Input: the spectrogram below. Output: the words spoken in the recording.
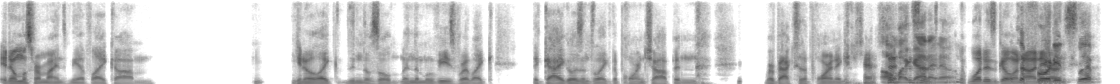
It almost reminds me of like, um, you know, like in those old in the movies where like the guy goes into like the porn shop and we're back to the porn again. Oh my God, I know. what is going It's a on Freudian here. slip.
